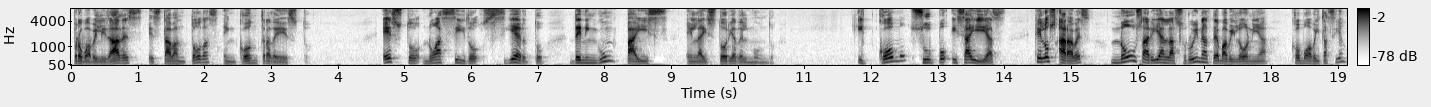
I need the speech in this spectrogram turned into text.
probabilidades estaban todas en contra de esto. Esto no ha sido cierto de ningún país en la historia del mundo. ¿Y cómo supo Isaías que los árabes no usarían las ruinas de Babilonia como habitación.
